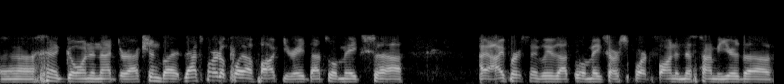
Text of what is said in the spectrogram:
uh, going in that direction. But that's part of playoff hockey, right? That's what makes. Uh, I, I personally believe that's what makes our sport fun, and this time of year the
